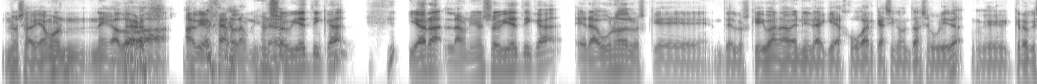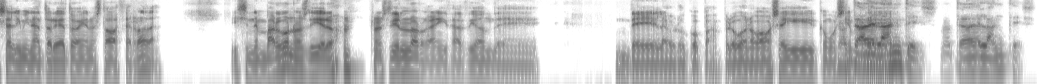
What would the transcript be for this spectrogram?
nos habíamos negado Claro. a, a viajar a la Unión Claro. Soviética y ahora la Unión Soviética era uno de los que de los que iban a venir aquí a jugar casi con toda seguridad. creo que esa eliminatoria todavía no estaba cerrada. Y sin embargo nos dieron, nos dieron la organización de, de la Eurocopa. Pero bueno, vamos a ir como No siempre. te adelantes, no te adelantes.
